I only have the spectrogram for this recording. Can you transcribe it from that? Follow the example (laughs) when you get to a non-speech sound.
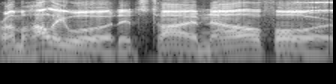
From Hollywood, it's time now for.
